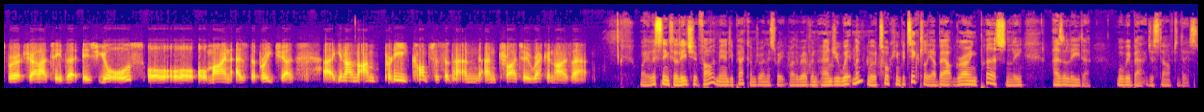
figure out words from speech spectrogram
spirituality that is yours or, or, or mine as the preacher. Uh, you know, I'm, I'm pretty conscious of that and, and try to recognise that. Well, you're listening to the Leadership File with me, Andy Peck. I'm joined this week by the Reverend Andrew Whitman. We're talking particularly about growing personally as a leader. We'll be back just after this.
